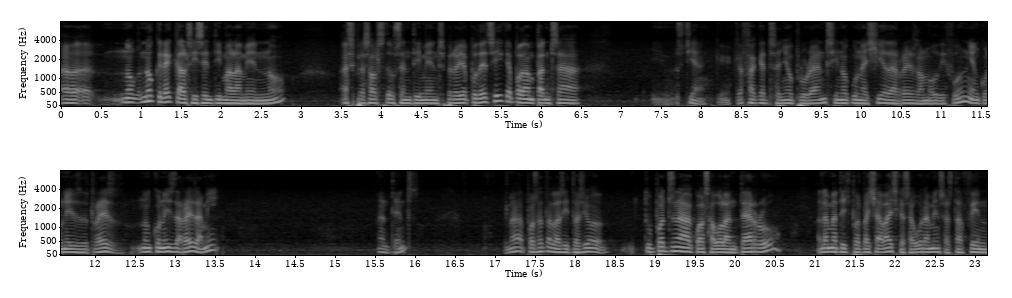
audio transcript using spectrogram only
eh, no, no crec que els hi senti malament, no? Expressar els teus sentiments, però ja poder sí que poden pensar hòstia, què, fa aquest senyor plorant si no coneixia de res el meu difunt ni em coneix res, no em coneix de res a mi entens? Clar, posa't a la situació tu pots anar a qualsevol enterro ara mateix pots baixar baix que segurament s'està fent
